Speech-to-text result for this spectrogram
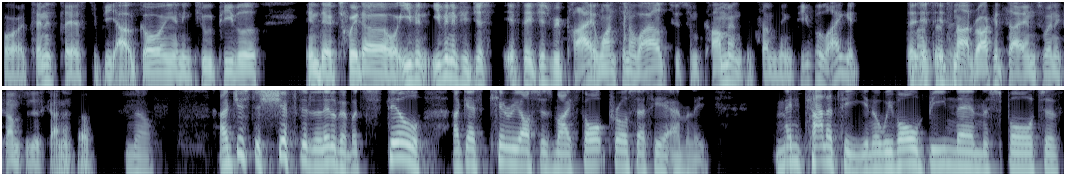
for tennis players to be outgoing and include people in their Twitter or even even if you just if they just reply once in a while to some comment or something, people like it. it it's not rocket science when it comes to this kind of stuff. No. And just to shift it a little bit, but still, I guess Kyrgios is my thought process here, Emily. Mentality, you know, we've all been there in the sport of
